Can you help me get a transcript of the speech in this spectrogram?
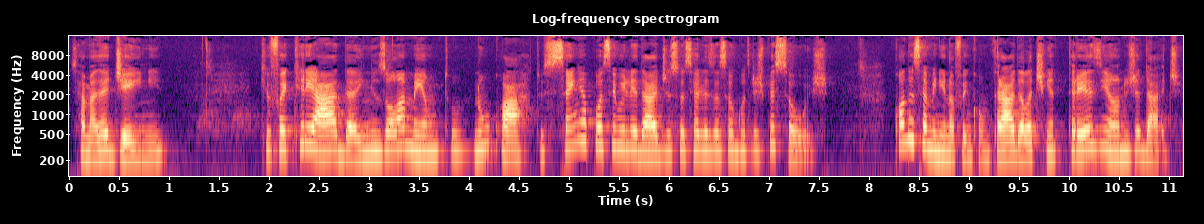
chamada Jane que foi criada em isolamento num quarto sem a possibilidade de socialização com outras pessoas. Quando essa menina foi encontrada, ela tinha 13 anos de idade.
